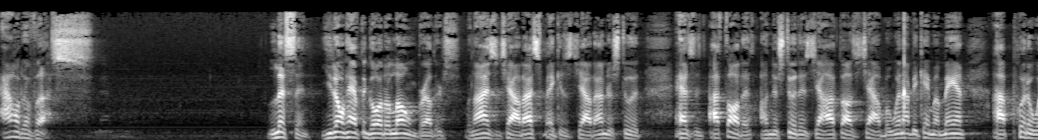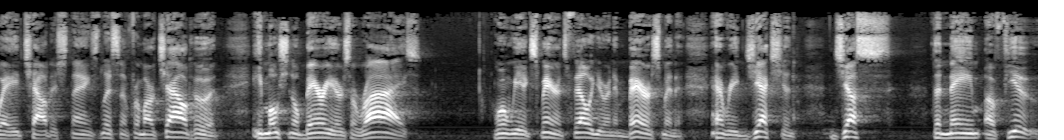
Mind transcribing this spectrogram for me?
out of us. Listen, you don't have to go it alone, brothers. When I was a child, I spake as a child. I understood as a, I thought, understood as a child. I thought as a child. But when I became a man, I put away childish things. Listen, from our childhood, emotional barriers arise when we experience failure and embarrassment and, rejection. Just the name of few.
